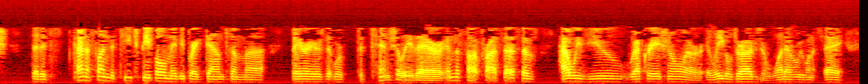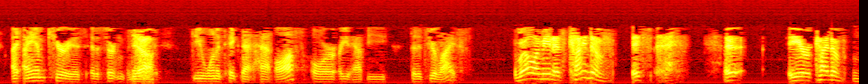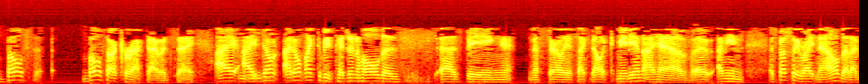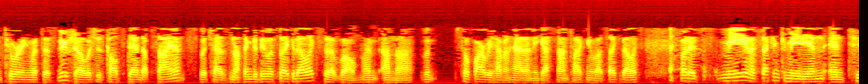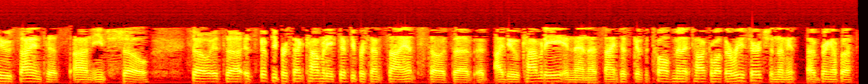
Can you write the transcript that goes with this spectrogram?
that it's kind of fun to teach people, maybe break down some uh, barriers that were potentially there in the thought process of how we view recreational or illegal drugs or whatever we want to say. I, I am curious at a certain point, Yeah. do you want to take that hat off or are you happy that it's your life? well, I mean, it's kind of it's uh, you're kind of both both are correct. I would say. I I Mhm. don't I don't like to be pigeonholed as as being necessarily a psychedelic comedian. I have uh, I mean especially right now that I'm touring with this new show which is called Stand Up Science, which has nothing to do with psychedelics. Uh, well, I'm the, the so far we haven't had any guests on talking about psychedelics, but it's me and a second comedian and two scientists on each show. So it's uh it's 50% comedy, 50% science. So it's uh I do comedy and then a scientist gives a 12 minute talk about their research and then I bring up a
